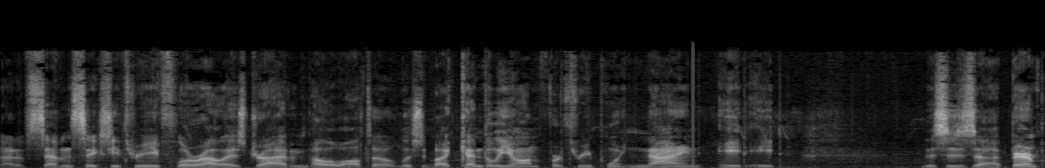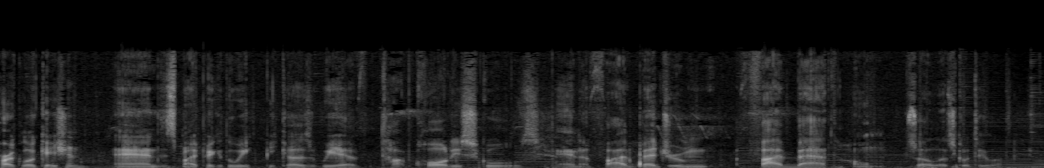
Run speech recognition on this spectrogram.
outside of 763 Florales Drive in Palo Alto, listed by Ken DeLeon for 3.988. This is a Barron Park location, and it's my pick of the week because we have top quality schools and a five bedroom, five bath home. So let's go take a look.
